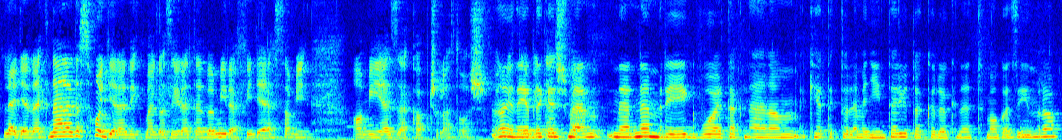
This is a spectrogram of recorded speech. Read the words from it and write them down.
legyenek. Nálad ez hogy jelenik meg az életedben, mire figyelsz, ami, ami ezzel kapcsolatos? Nagyon érdekes, mert, mert nemrég voltak nálam, kértek tőlem egy interjút a Kölöknet magazinra,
